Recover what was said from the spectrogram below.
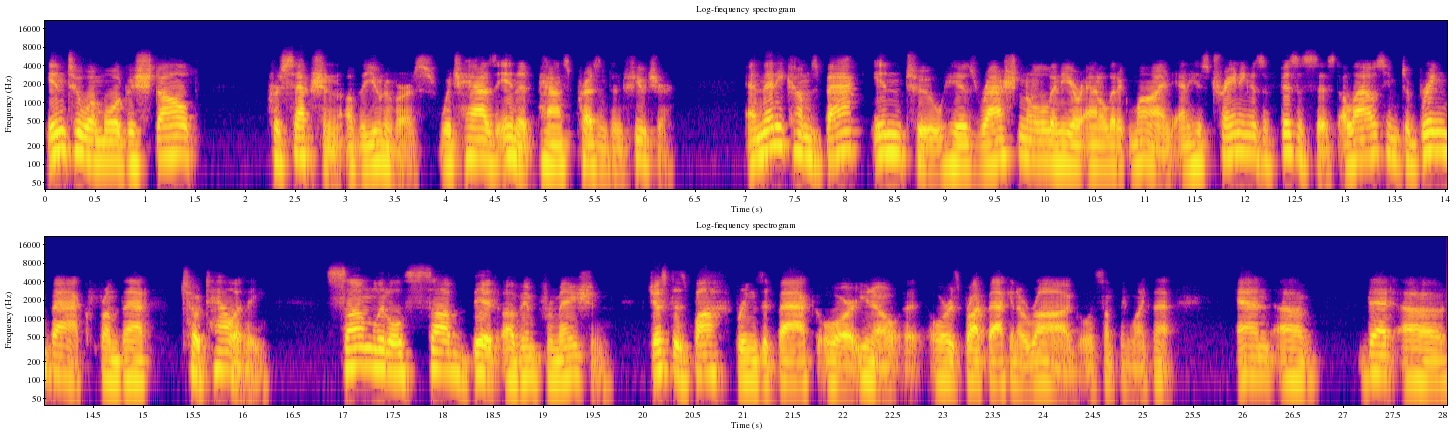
into a more gestalt perception of the universe, which has in it past, present, and future. And then he comes back into his rational linear analytic mind, and his training as a physicist allows him to bring back from that totality some little sub bit of information, just as Bach brings it back, or you know, uh, or is brought back in a rag or something like that, and um, that uh,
